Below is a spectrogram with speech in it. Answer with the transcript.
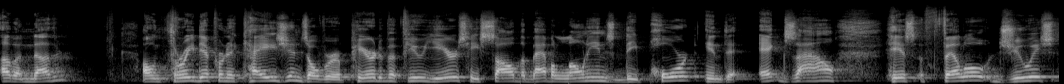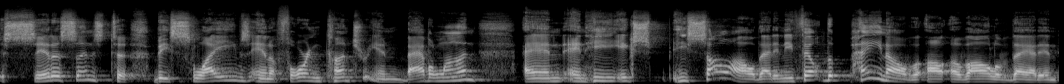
of another. On three different occasions, over a period of a few years, he saw the Babylonians deport into exile his fellow Jewish citizens to be slaves in a foreign country in Babylon. And, and he, he saw all that and he felt the pain of, of all of that. And,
